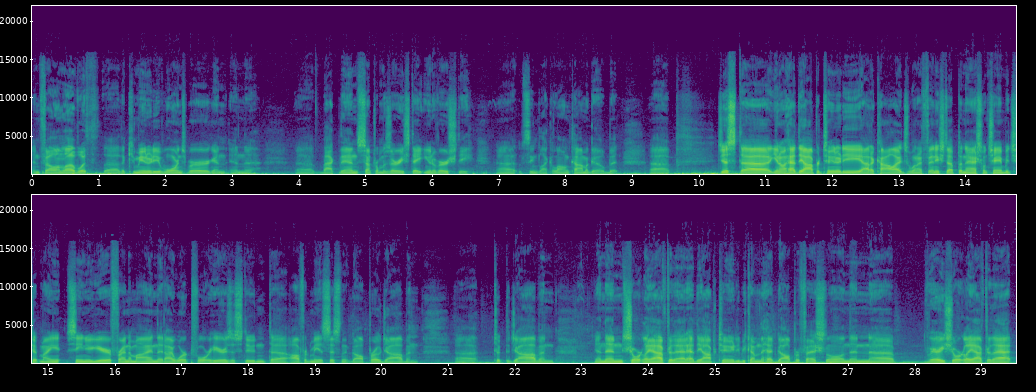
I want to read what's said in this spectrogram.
and fell in love with uh, the community of Warrensburg and and the uh, back then Central Missouri State University. Uh, seemed like a long time ago, but just uh, you know had the opportunity out of college when I finished up the national championship my senior year. A friend of mine that I worked for here as a student uh, offered me assistant golf pro job and uh, took the job and and then shortly after that had the opportunity to become the head golf professional and then uh, very shortly after that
